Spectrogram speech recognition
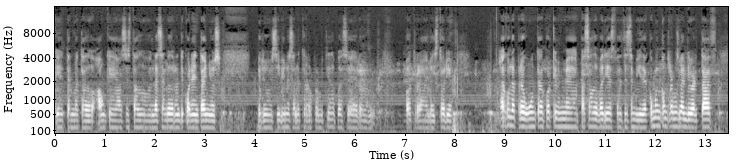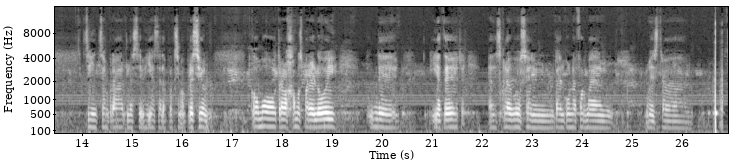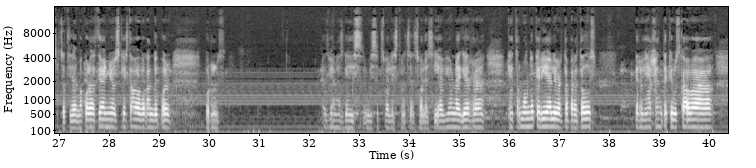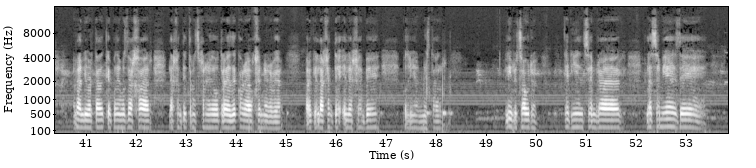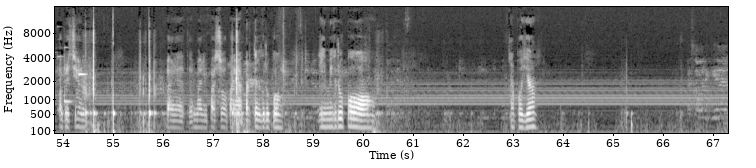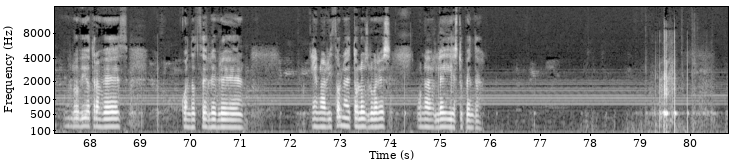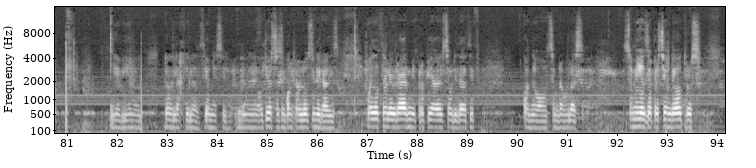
que te han matado aunque has estado en la selva durante 40 años pero si vienes a la tierra prometida puede ser um, otra la historia. Hago la pregunta porque me ha pasado varias veces en mi vida, ¿cómo encontramos la libertad sin sembrar las semillas de la próxima presión? ¿Cómo trabajamos para el hoy y hacer esclavos en, de alguna forma en nuestra sociedad? Me acuerdo hace años que estaba vagando por lesbianas, gays, bisexuales, transexuales. Y había una guerra que todo el mundo quería libertad para todos, pero había gente que buscaba la libertad que podíamos dejar la gente transgénero, otra vez de género, para que la gente LGB podrían estar libres ahora. Querían sembrar las semillas de opresión para tomar el paso para parte del grupo. Y mi grupo apoyó. Lo vi otra vez cuando celebré en Arizona, de todos los lugares, una ley estupenda. Y había dos legislaciones muy odiosas en contra de los inmigrantes. Puedo celebrar mi propia seguridad cuando sembramos las semillas de presión de otros,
